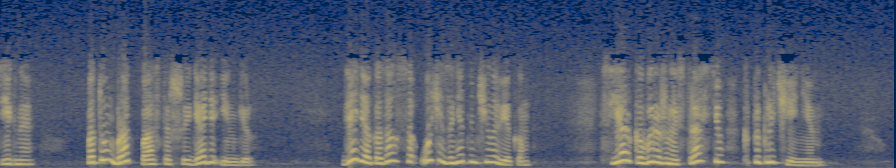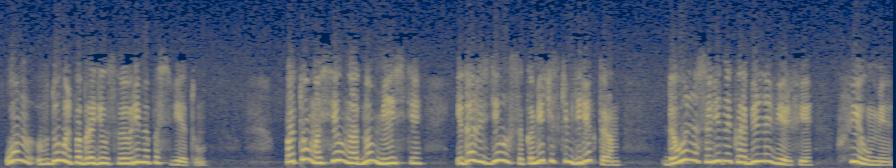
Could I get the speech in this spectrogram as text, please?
Сигне, потом брат пасторши, дядя Ингер. Дядя оказался очень занятным человеком, с ярко выраженной страстью к приключениям. Он вдоволь побродил свое время по свету. Потом осел на одном месте и даже сделался коммерческим директором довольно солидной корабельной верфи в Фиуме,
